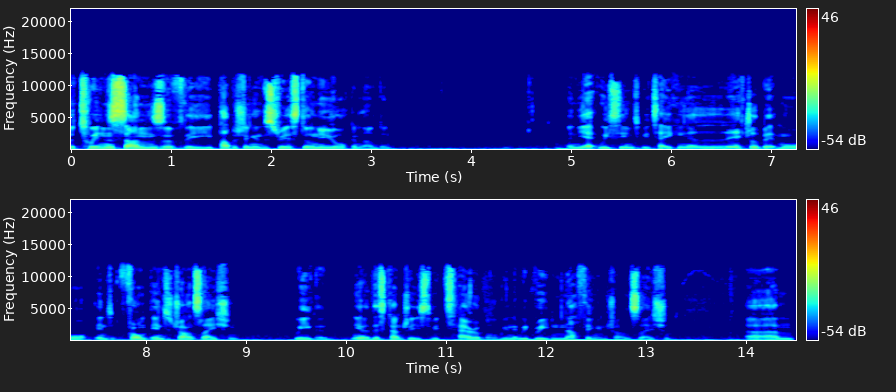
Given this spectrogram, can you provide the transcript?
the twin suns of the publishing industry are still New York and London and yet we seem to be taking a little bit more into, from into translation. We, you know, this country used to be terrible. We, would read nothing in translation. Um,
